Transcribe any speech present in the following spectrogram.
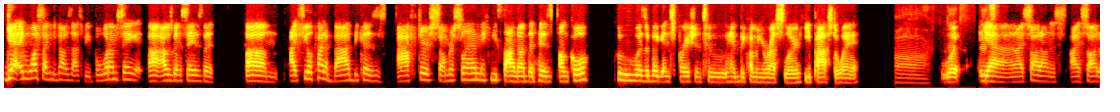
Yeah, in one second he got his ass beat. But what I'm saying, uh, I was gonna say is that um, I feel kind of bad because after SummerSlam, he found out that his uncle, who was a big inspiration to him becoming a wrestler, he passed away. Aw, What? Yeah, and I saw it on his. I saw it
